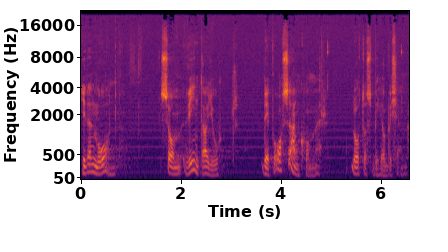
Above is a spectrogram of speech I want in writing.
I den mån som vi inte har gjort det på oss ankommer, låt oss be och bekänna.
